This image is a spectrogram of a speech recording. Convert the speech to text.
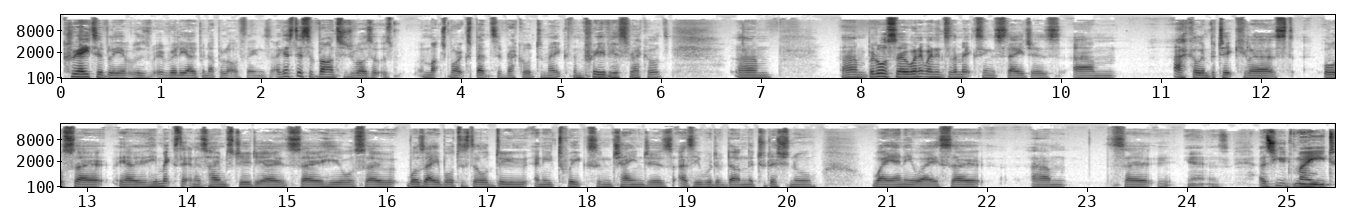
creatively it was it really opened up a lot of things. I guess disadvantage was it was a much more expensive record to make than previous records. Um, um, but also when it went into the mixing stages, um, Acle in particular also you know he mixed it in his home studio, so he also was able to still do any tweaks and changes as he would have done the traditional way anyway. So um, so Yeah, as, as you'd made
